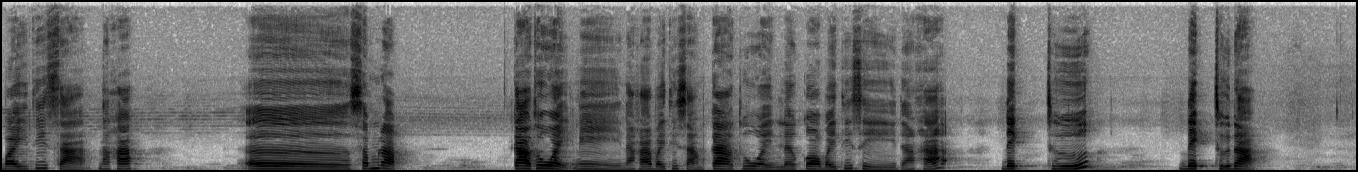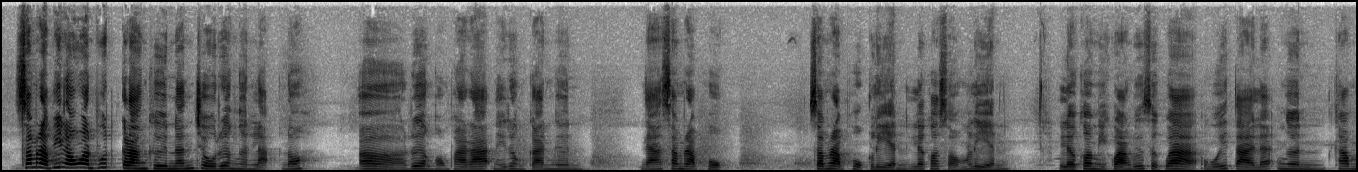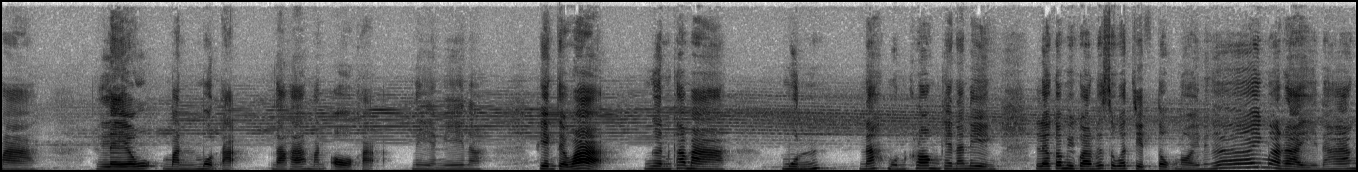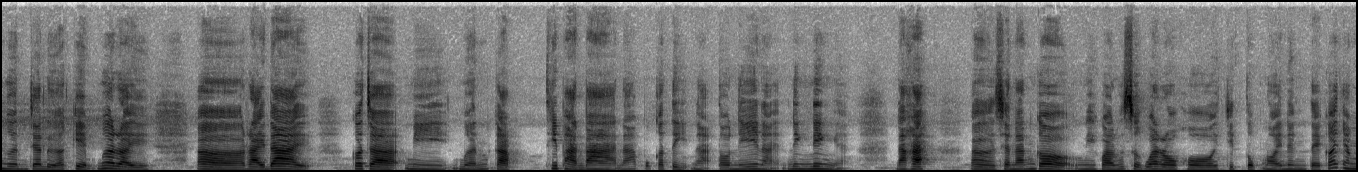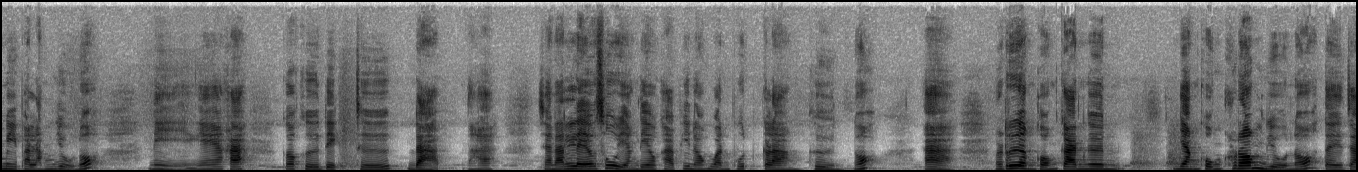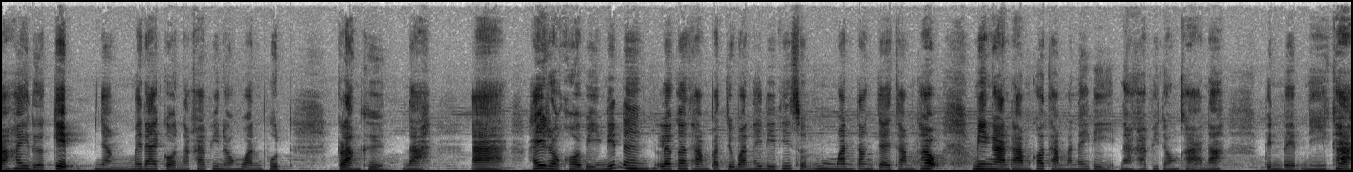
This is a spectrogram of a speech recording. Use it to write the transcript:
ใบที่สามนะคะเออสำหรับ 9 ถ้วยนี่นะคะใบที่ 3 9 ถ้วย แล้วก็ใบทีสี่ 4 นะคะ เด็กถือเด็กถือดาบสำหรับพี่น้องวันพุธกลางคืนนั้นโชว์เรื่องเงินละเนาะเออเรื่องของภาระในเรื่องของการเงินนะสำหรับ 6สำหรับ 6 เหรียญแล้วก็ 2 เหรียญแล้วก็มีความรู้สึกว่าโอ้ยตายแล้วเงินเข้ามา แล้วมันหมดอะนะคะ มันออกอะนี่อย่างนี้นะ เพียงแต่ว่าเงินเข้ามา หมุนนะหมุนคล่องแค่นั้นเอง แล้วก็มีความรู้สึกว่าจิตตกหน่อยนึงเอ้ยเมื่อไหร่นะคะเงินจะเหลือเก็บเมื่อไหร่รายได้ก็จะมีเหมือนกับที่ผ่านมานะปกตินะตอนนี้นะนิ่งๆเนี่ยนะคะเออฉะนั้นก็มีความรู้สึกว่ารอคอยจิตตกหน่อยหนึ่งแต่ก็ยังมีพลังอยู่เนาะนี่อย่างเงี้ยนะคะก็คือเด็กถือดาบนะคะฉะนั้นแล้วสู้อย่างเดียวค่ะ พี่น้องวันพุธกลางคืนเนาะ อ่าเรื่องของการเงินยังคงคล่องอยู่เนาะแต่จะให้เหลือเก็บยังไม่ได้ก่อนนะคะ พี่น้องวันพุธกลางคืนนะอ่าให้เราคอยไปอีกนิดนึง แล้วก็ทำปัจจุบันให้ดีที่สุดมุ่งมั่นตั้งใจทำเข้า มีงานทำก็ทำมันได้ดีนะคะ พี่น้องค่ะนะ เป็นแบบนี้ค่ะ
